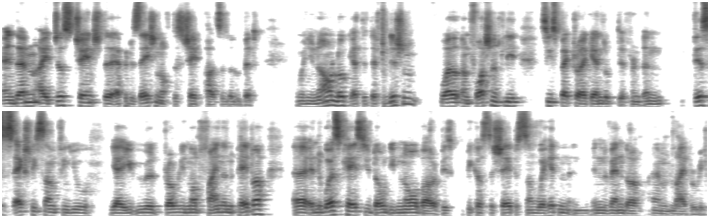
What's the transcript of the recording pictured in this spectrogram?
And then I just changed the apodization of this shape pulse a little bit. When you now look at the definition, well, unfortunately, Z spectra again look different. And this is actually something you, yeah, you will probably not find in the paper. Uh, in the worst case, you don't even know about it because the shape is somewhere hidden in, in the vendor um, library.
